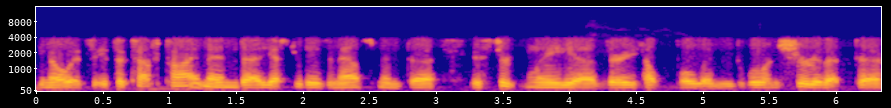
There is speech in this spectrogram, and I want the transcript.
you know, it's it's a tough time. And uh, yesterday's announcement uh, is certainly uh, very helpful and will ensure that. Uh,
